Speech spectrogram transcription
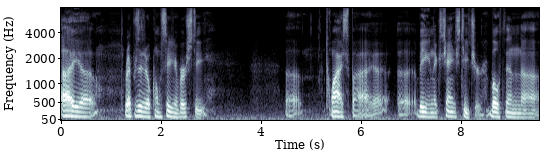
I uh, represented Oklahoma City University uh, twice by uh, uh, being an exchange teacher, both in uh,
